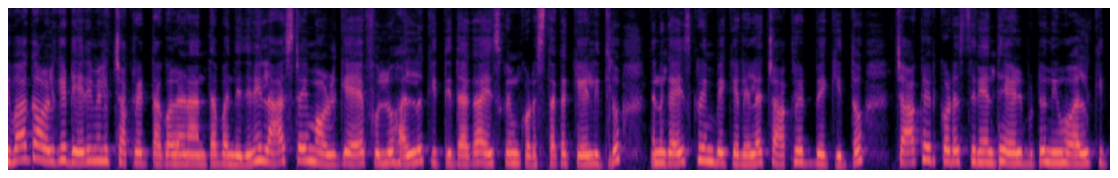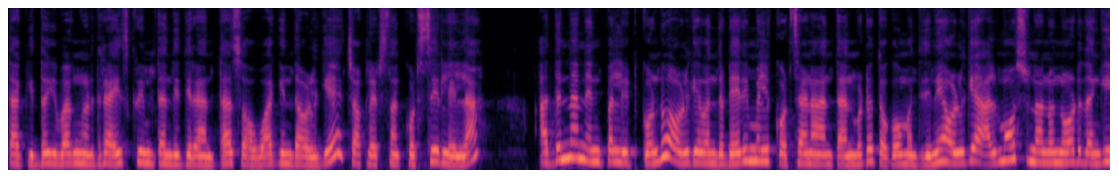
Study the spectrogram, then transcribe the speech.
ಇವಾಗ ಅವಳಿಗೆ ಡೈರಿ ಮಿಲ್ಕ್ ಚಾಕ್ಲೇಟ್ ತಗೊಳ್ಳೋಣ ಅಂತ ಬಂದಿದ್ದೀನಿ. ಲಾಸ್ಟ್ ಟೈಮ್ ಅವಳಿಗೆ ಫುಲ್ಲು ಹಲ್ಲು ಕಿತ್ತಿದಾಗ ಐಸ್ ಕ್ರೀಮ್ ಕೊಡಿಸ್ದಾಗ ಕೇಳಿದ್ಲು. ನನಗೆ ಐಸ್ ಕ್ರೀಮ್ ಬೇಕಿರಲಿಲ್ಲ ಚಾಕ್ಲೇಟ್ ಬೇಕಿತ್ತು. ಚಾಕ್ಲೇಟ್ ಕೊಡಿಸ್ತೀನಿ ಅಂತ ಹೇಳ್ಬಿಟ್ಟು ನೀವು ಹಲ್ಲು ಕಿತ್ತಾಕಿದ್ದು, ಇವಾಗ ನೋಡಿದ್ರೆ ಐಸ್ ಕ್ರೀಮ್ ತಂದಿದ್ದೀರಾ ಅಂತ. ಸೊ ಅವಾಗಿಂದ ಅವಳಿಗೆ ಚಾಕ್ಲೇಟ್ಸ್ನ ಕೊಡಿಸಿರ್ಲಿಲ್ಲ. ಅದನ್ನ ನೆನಪಲ್ಲಿ ಇಟ್ಕೊಂಡು ಅವಳಿಗೆ ಒಂದು ಡೈರಿ ಮಿಲ್ಕ್ ಕೊಡ್ಸೋಣ ಅಂತ ಅಂದ್ಬಿಟ್ಟು ತಗೊಂಬಂದಿದ್ದೀನಿ. ಅವಳಿಗೆ ಆಲ್ಮೋಸ್ಟ್ ನಾನು ನೋಡಿದಂಗೆ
